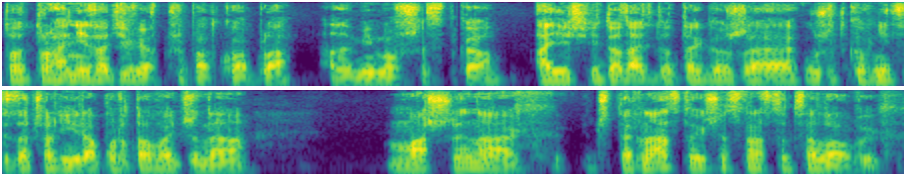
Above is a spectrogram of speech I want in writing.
To trochę nie zadziwia w przypadku Apple'a, ale mimo wszystko. A jeśli dodać do tego, że użytkownicy zaczęli raportować, że na maszynach 14 i 16 calowych,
